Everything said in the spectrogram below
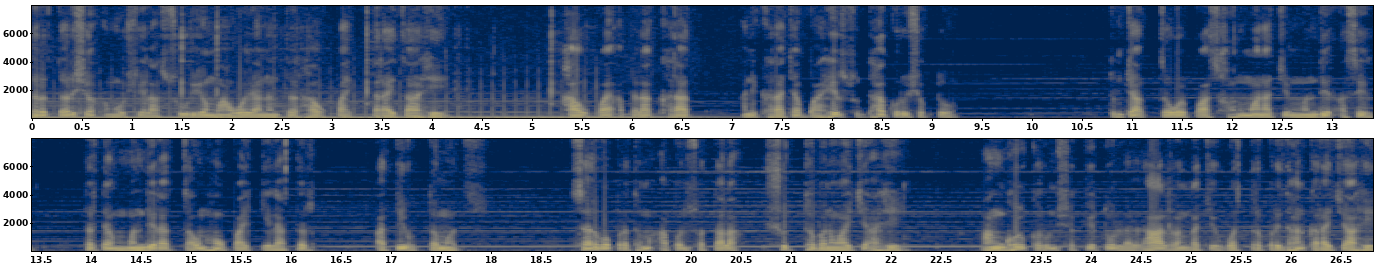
तर दर्श अमावस्येला सूर्य मावळल्यानंतर हा उपाय करायचा आहे. हा उपाय आपल्याला घरात आणि घराच्या बाहेर सुद्धा करू शकतो. तुमच्या जवळपास हनुमानाचे मंदिर असेल तर त्या मंदिरात जाऊन हा उपाय केला तर अतिउत्तमच सर्वप्रथम आपण स्वतःला शुद्ध बनवायचे आहे. आंघोळ करून शक्यतो लाल रंगाचे वस्त्र परिधान करायचे आहे.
